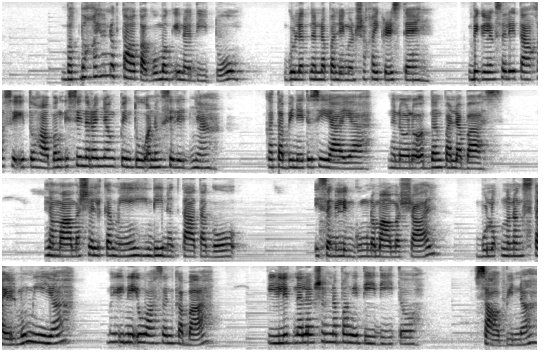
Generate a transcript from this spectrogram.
Ba't ba kayo nagtatago mag-ina dito? Gulat na napalingon siya kay Kristen. Biglang salita kasi ito habang isinara niya ang pintuan ng silid niya. Katabi nito si Yaya, nanonood ng palabas. Namamasyal kami, hindi nagtatago. Isang linggong namamasyal? Bulok na ng style mo, Mia. May iniiwasan ka ba? Pilit na lang siyang napangiti dito. Sabi na.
